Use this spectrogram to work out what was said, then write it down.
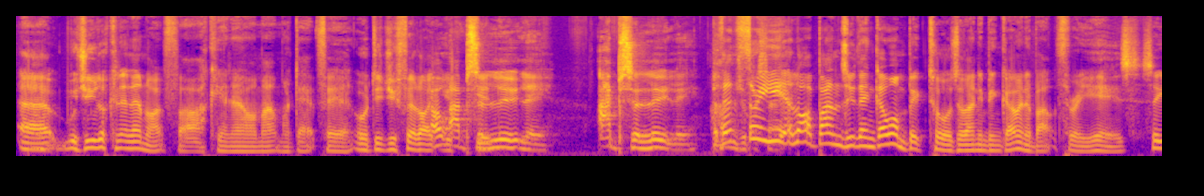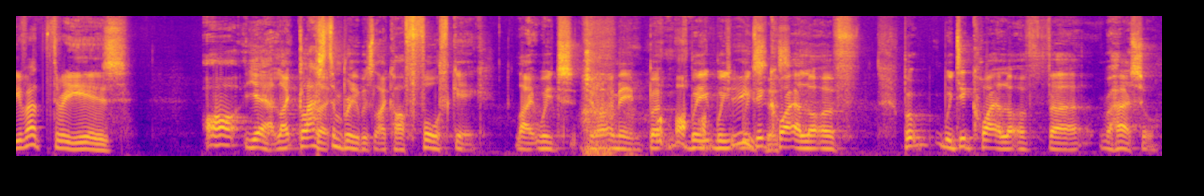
Uh, Mm. was you looking at them like fucking hell? I'm out of my depth here, or did you feel like? Oh, you- you- absolutely, absolutely. But then three years, a lot of bands who then go on big tours have only been going about three years. So you've had three years. Oh yeah, like Glastonbury was like our fourth gig. Like we'd, do you know what I mean? But we we, we did quite a lot of, but we did quite a lot of uh, rehearsal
